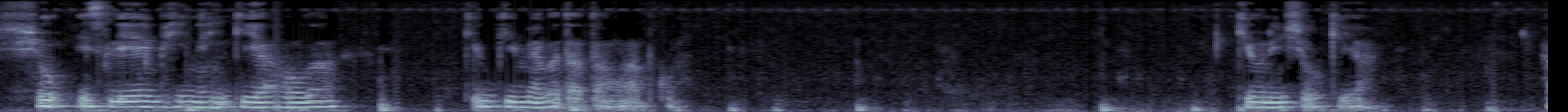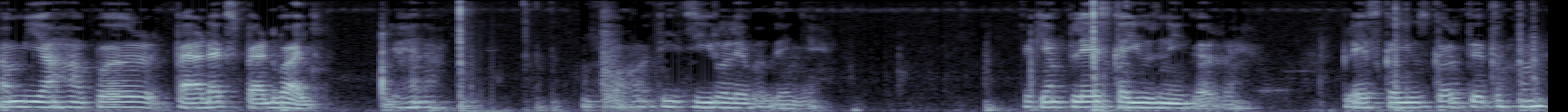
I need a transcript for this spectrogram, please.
शो इसलिए भी नहीं किया होगा क्योंकि मैं बताता हूँ आपको। क्यों नहीं शो किया? हम यहाँ पर पैड एक्स पैड वाई जो है ना बहुत ही ज़ीरो लेवल देंगे। क्योंकि हम प्लेस का यूज़ नहीं कर रहे हैं। प्लेस का यूज़ करते तो हम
